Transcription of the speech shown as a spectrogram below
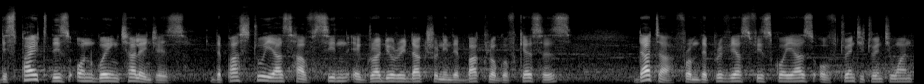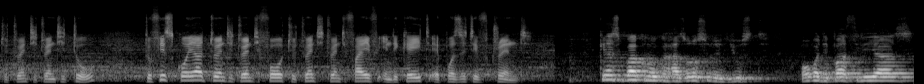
Despite these ongoing challenges, the past two years have seen a gradual reduction in the backlog of cases. Data from the previous fiscal years of 2021 to 2022 to fiscal year 2024 to 2025 indicate a positive trend. Case backlog has also reduced. Over the past three years,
